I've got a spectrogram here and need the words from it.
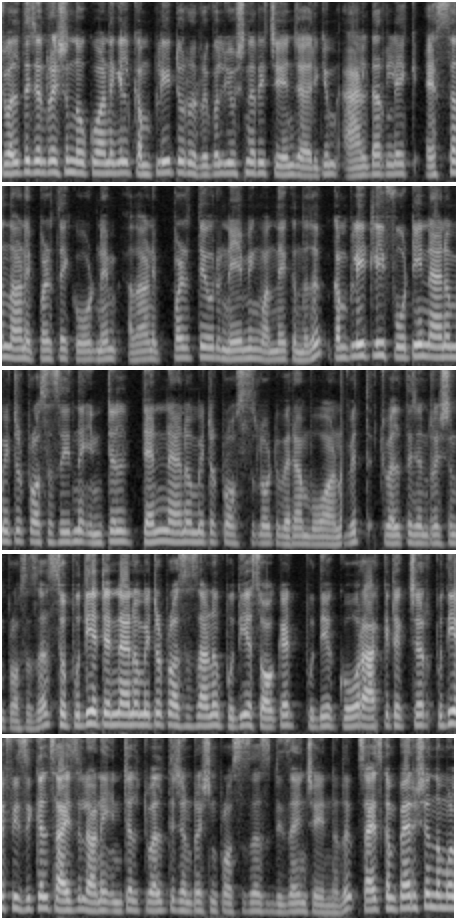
ട്വൽത്ത് ജനറേഷൻ നോക്കുവാണെങ്കിൽ കംപ്ലീറ്റ് ഒരു റിവല്യൂഷണറി ചേഞ്ച് ആയിരിക്കും. ആൽഡർ ലേക്ക് എസ് എന്നാണ് ഇപ്പോഴത്തെ കോഡ് നെയിം അതാണ് ഇപ്പോഴത്തെ ഒരു നെയിമിംഗ് വന്നേക്കുന്നത്. കംപ്ലീറ്റ്ലി ഫോർട്ടീൻ നാനോമീറ്റർ പ്രോസസ് ചെയ്യുന്ന ഇന്റൽ ടെൻ നാനോമീറ്റർ പ്രോസസ്സിലോട്ട് വരാൻ പോവാണ് with twelfth generation processors so പുതിയ ടെൻ നാനോമീറ്റർ പ്രോസസ്സാണ് പുതിയ സോക്കറ്റ് പുതിയ കോർ ആർക്കിടെക്ചർ പുതിയ ഫിസിക്കൽ സൈസിലാണ് Intel twelfth generation processors design ചെയ്യുന്നത്. സൈസ് കമ്പാരിഷൻ നമ്മൾ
